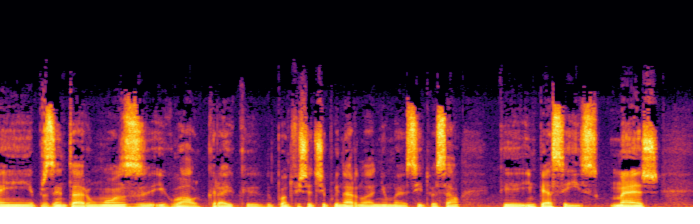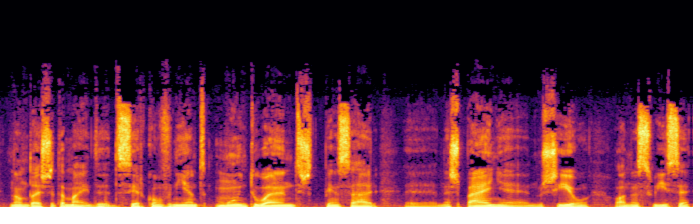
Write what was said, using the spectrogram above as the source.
em apresentar um 11 igual. Creio que, do ponto de vista disciplinar, não há nenhuma situação que impeça isso. Mas não deixa também de, de ser conveniente, muito antes de pensar eh, na Espanha, no Chile ou na Suíça,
